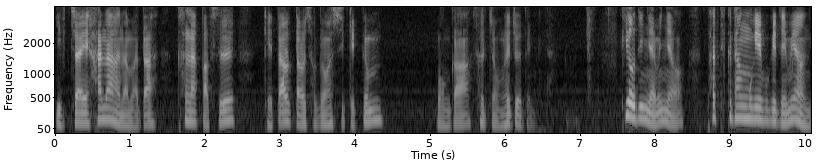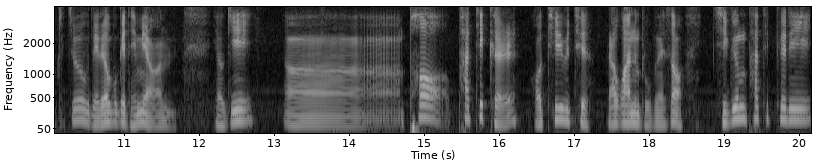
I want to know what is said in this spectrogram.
입자의 하나하나마다 칼라 값을 이렇게 따로따로 적용할 수 있게끔 뭔가 설정을 해줘야 됩니다. 그게 어디 있냐면요. 파티클 항목에 보게 되면 쭉 내려보게 되면 여기 어, per particle attribute라고 하는 부분에서 지금 파티클이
